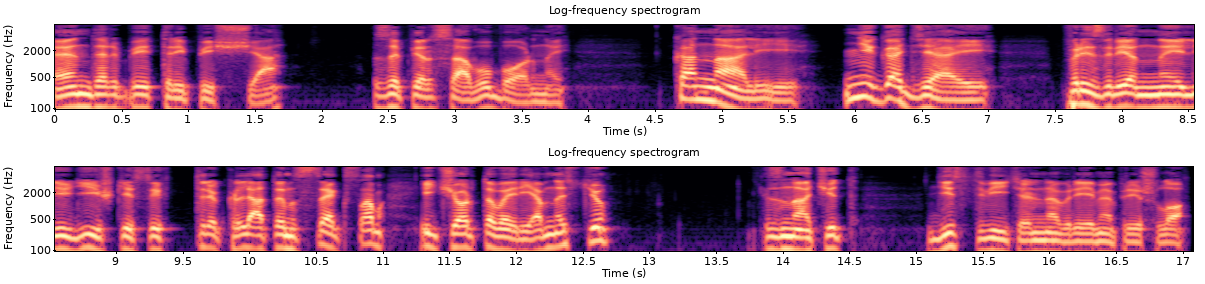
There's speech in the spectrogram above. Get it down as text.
Эндерби трепеща заперся в уборной. «Каналии! Негодяи!» презренные людишки с их треклятым сексом и чертовой ревностью? Значит, действительно время пришло.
